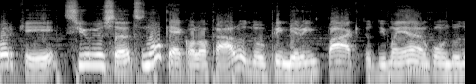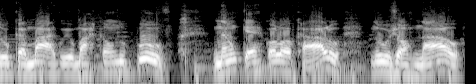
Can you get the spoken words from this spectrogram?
Porque Silvio Santos não quer colocá-lo no primeiro impacto de manhã com o Dudu Camargo e o Marcão do Povo, não quer colocá-lo no jornal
